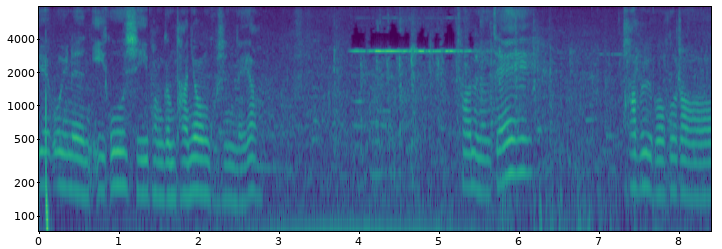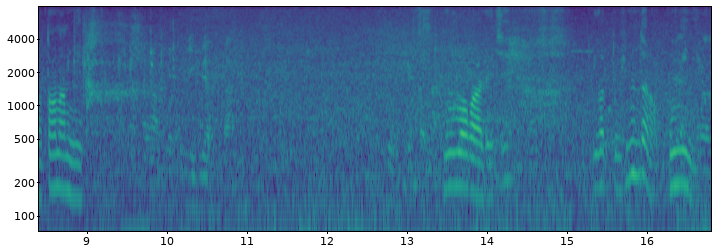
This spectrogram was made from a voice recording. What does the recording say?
뒤에 보이는 이곳이 방금 다녀온 곳인데요. 저는 이제 밥을 먹으러 떠납니다. 뭐 먹어야 되지? 이것도 힘들어, 고민이야.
